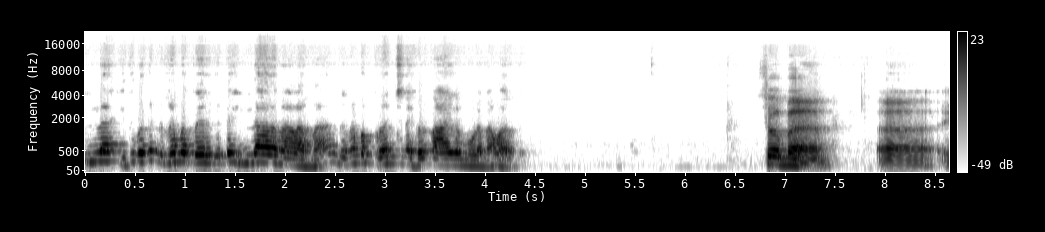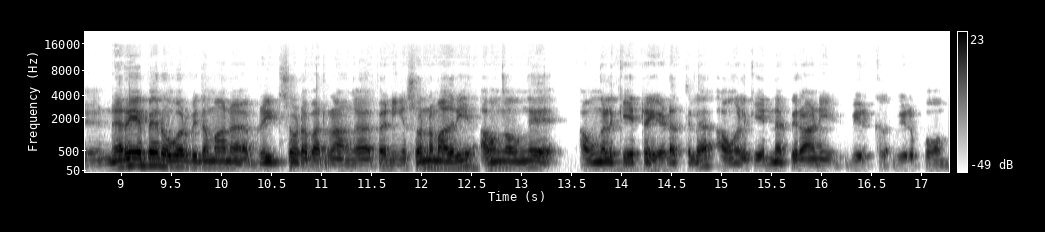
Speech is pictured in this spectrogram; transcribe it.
இல்ல இது வந்து நிரம்ப பேர்கிட்ட இல்லாதனால தான் நிரம்ப பிரச்சனைகள் நாய்கள் மூலமா வருது. ஸோ இப்போ நிறைய பேர் ஒவ்வொரு விதமான பிரீட்ஸோட வர்றாங்க. இப்போ நீங்க சொன்ன மாதிரி அவங்கவங்க அவங்களுக்கு ஏற்ற இடத்துல அவங்களுக்கு என்ன பிராணி விருக்க விருப்பம்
